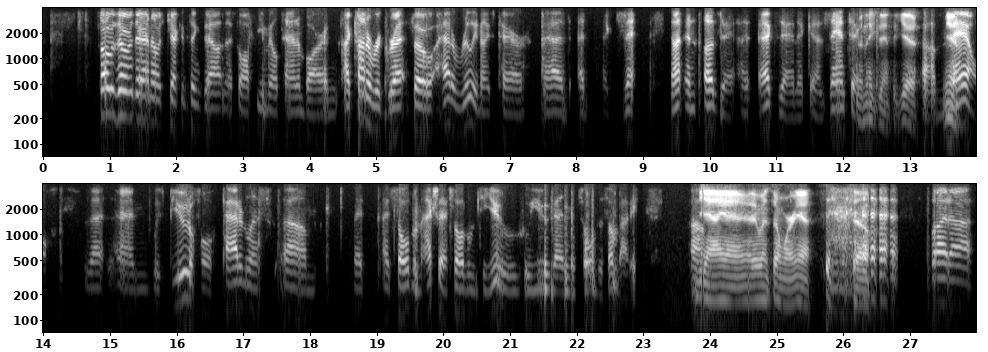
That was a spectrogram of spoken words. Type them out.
So I was over there and I was checking things out, and I saw a female Tanimbar, and I kind of regret. So I had a really nice pair. I had an Exan, not an Uzan, an Exanic, a Xantic. An example, yeah. um, Yeah. male that and was beautiful, patternless. Um, I, sold them. Actually, I sold them to you, who you then sold to somebody. Um, yeah, yeah, they went somewhere, yeah. So. but uh,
